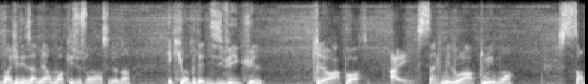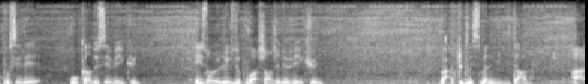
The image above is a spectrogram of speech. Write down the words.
moi j'ai des amis à moi qui se sont lancés dedans et qui ont peut-être 10 véhicules qui leur apportent allez, 5000 dollars tous les mois sans posséder aucun de ces véhicules. Et ils ont le luxe de pouvoir changer de véhicule bah, toutes les semaines, littéralement. Ah,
